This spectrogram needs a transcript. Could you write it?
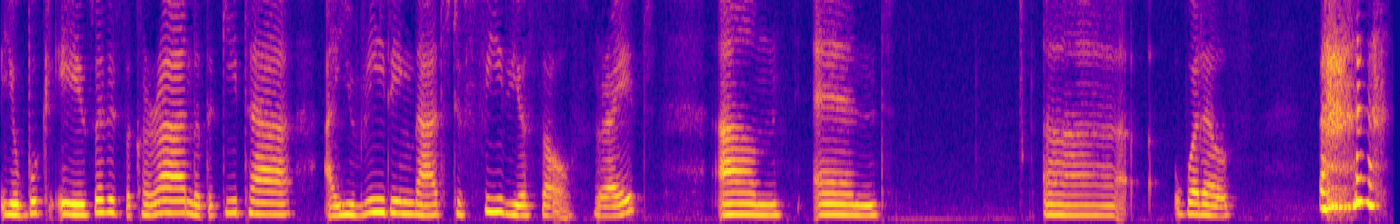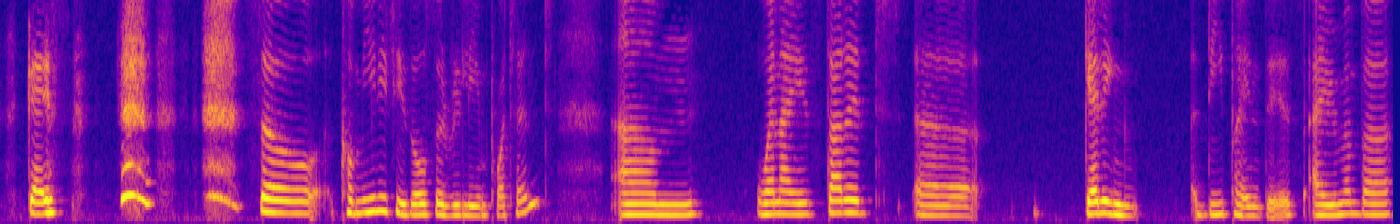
your book is, whether it's the Quran or the Gita, are you reading that to feed yourself, right? Um, and uh, what else? Guys. so, community is also really important. Um, when I started uh, getting deeper in this, I remember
